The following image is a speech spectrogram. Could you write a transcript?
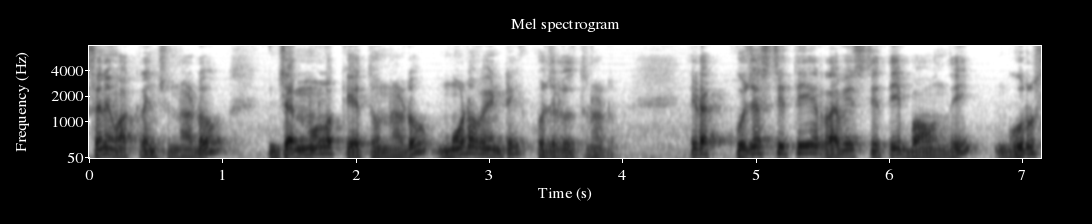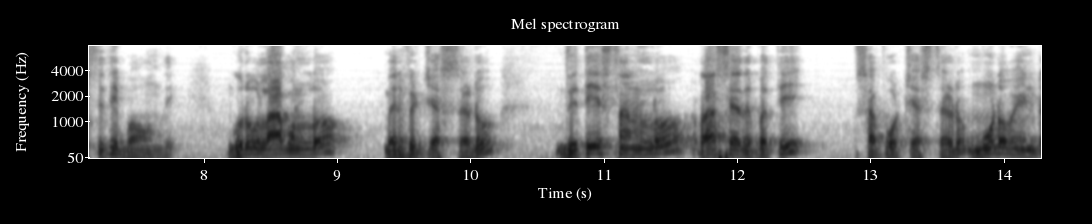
శని వక్రించున్నాడు జన్మంలో కేతు ఉన్నాడు మూడవ ఇంటికి కుజగలుగుతున్నాడు ఇక్కడ కుజస్థితి రవి స్థితి బాగుంది గురు స్థితి బాగుంది. గురువు లాభంలో బెనిఫిట్ చేస్తాడు ద్వితీయ స్థానంలో రాశ్యాధిపతి సపోర్ట్ చేస్తాడు మూడవ ఇంట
